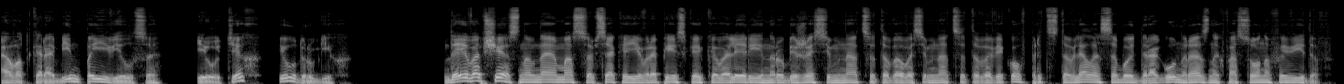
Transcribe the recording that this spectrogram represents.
А вот карабин появился и у тех, и у других. Да и вообще основная масса всякой европейской кавалерии на рубеже 17-18 веков представляла собой драгун разных фасонов и видов,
